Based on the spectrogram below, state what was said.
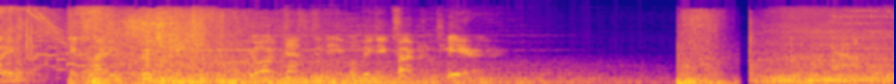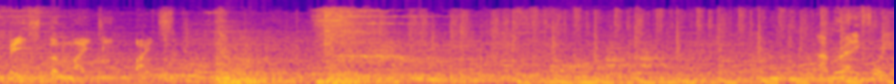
Asia. Exciting street Your destiny will be determined here. Now, face the mighty bison. I'm ready for you.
